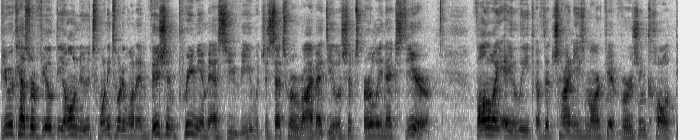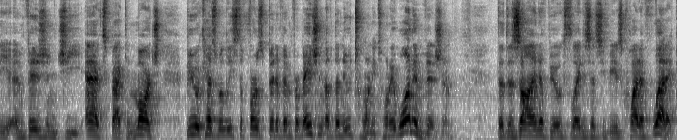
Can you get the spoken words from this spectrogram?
Buick has revealed the all new 2021 Envision Premium SUV, which is set to arrive at dealerships early next year. Following a leak of the Chinese market version called the Envision GX back in March, Buick has released the first bit of information of the new 2021 Envision. The design of Buick's latest SUV is quite athletic,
